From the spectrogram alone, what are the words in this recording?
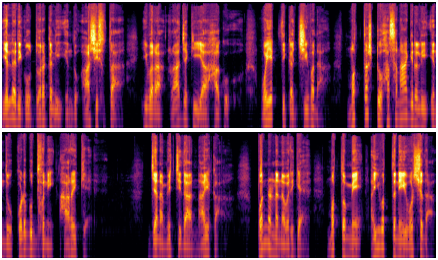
ಎಲ್ಲರಿಗೂ ದೊರಕಲಿ ಎಂದು ಆಶಿಸುತ್ತಾ ಇವರ ರಾಜಕೀಯ ಹಾಗೂ ವೈಯಕ್ತಿಕ ಜೀವನ ಮತ್ತಷ್ಟು ಹಸನಾಗಿರಲಿ ಎಂದು ಕೊಡಗು ಧ್ವನಿ ಹಾರೈಕೆ. ಜನ ಮೆಚ್ಚಿದ ನಾಯಕ ಪೊನ್ನಣ್ಣನವರಿಗೆ ಮತ್ತೊಮ್ಮೆ ಐವತ್ತನೇ ವರ್ಷದ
